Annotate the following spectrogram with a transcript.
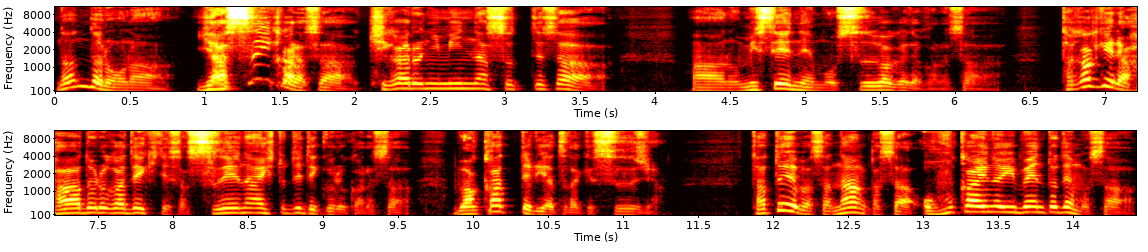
なんだろうな、安いからさ、気軽にみんな吸ってさ、あの、未成年も吸うわけだからさ、高ければハードルができてさ、吸えない人出てくるからさ、分かってるやつだけ吸うじゃん。例えばさ、なんかさ、オフ会のイベントでもさ、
